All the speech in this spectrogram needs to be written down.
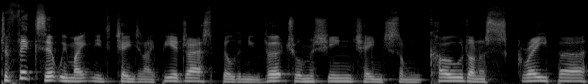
to fix it, we might need to change an IP address, build a new virtual machine, change some code on a scraper.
